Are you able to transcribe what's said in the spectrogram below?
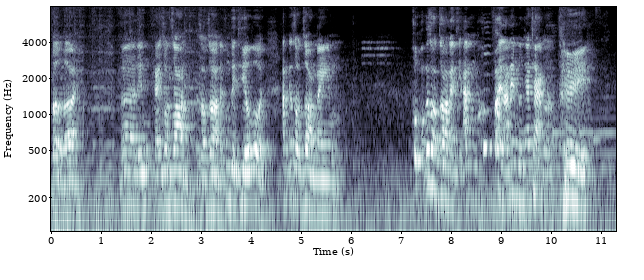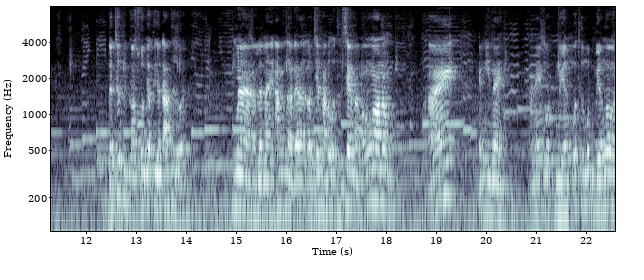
Phở rồi. À, đến cái giòn giòn. Cái giòn giòn này không thể thiếu rồi. Ăn cái giòn giòn này không có cái giòn giòn này thì ăn không phải là nem nướng nha trang nữa thề. Lần trước mình có xuống cho tiền ăn thử rồi mà lần này ăn ở đây, ở trên hà nội thử xem là nó ngon không. Đấy em nhìn này. Đấy, một miếng mỗi thứ một miếng thôi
